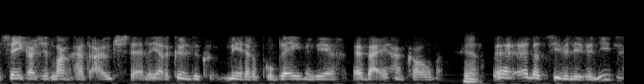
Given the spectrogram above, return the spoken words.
Zeker als je het lang gaat uitstellen, ja, dan kunnen natuurlijk meerdere problemen weer erbij gaan komen. Ja. en dat zien we liever niet.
